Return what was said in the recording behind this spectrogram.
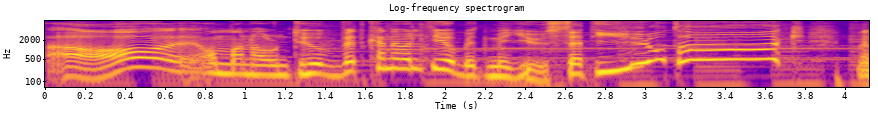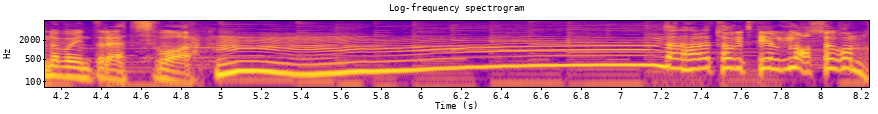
Ja, om man har ont i huvudet kan det vara lite jobbigt med ljuset. Ja, tack! Men det var inte rätt svar. Hmm, den hade tagit fel glasögon.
